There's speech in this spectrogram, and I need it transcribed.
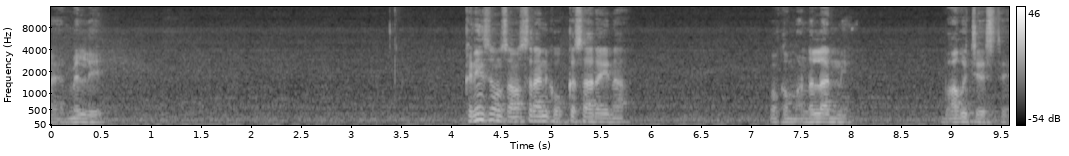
ఆ ఎమ్మెల్యే. కనీసం సంవత్సరానికి ఒక్కసారైనా ఒక మండలాన్ని బాగు చేస్తే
